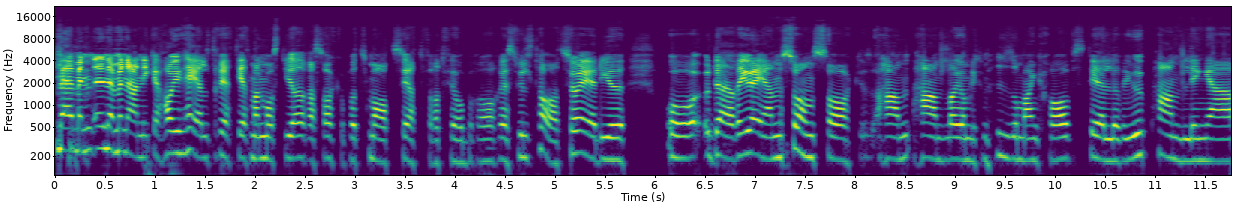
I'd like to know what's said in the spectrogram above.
Nej men, nej men Annika har ju helt rätt i att man måste göra saker på ett smart sätt för att få bra resultat. Så är det ju. Och, där är ju en sån sak, han, handlar ju om liksom hur man kravställer i upphandlingar.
